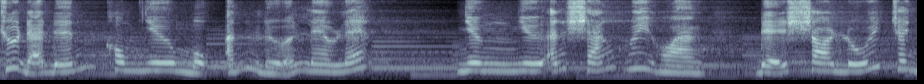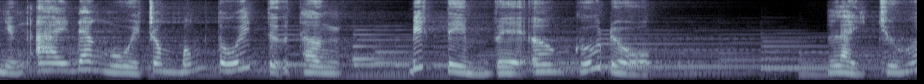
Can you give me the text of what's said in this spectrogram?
Chúa đã đến không như một ánh lửa leo lét, nhưng như ánh sáng huy hoàng để soi lối cho những ai đang ngồi trong bóng tối tử thần biết tìm về ơn cứu độ lạy chúa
